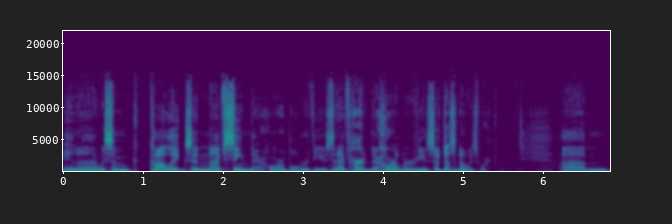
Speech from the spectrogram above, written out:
and uh, with some colleagues, and I've seen their horrible reviews and I've heard their horrible reviews, so it doesn't always work. Um,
